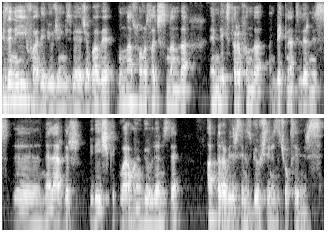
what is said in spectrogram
bize neyi ifade ediyor Cengiz Bey acaba ve bundan sonrası açısından da endeks tarafında beklentileriniz e, nelerdir? Bir değişiklik var mı öngörülerinizde? Aktarabilirseniz görüşlerinizi çok seviniriz.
